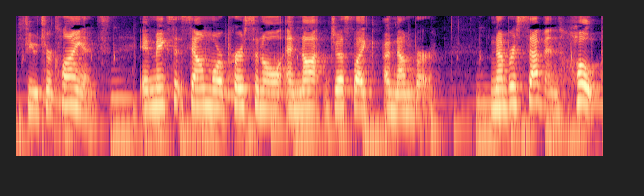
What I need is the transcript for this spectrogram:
future clients. It makes it sound more personal and not just like a number. Number seven, hope.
